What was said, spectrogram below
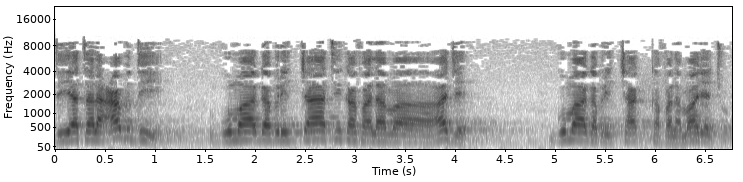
diyatal cabdi gumaa gabrichaati kafalamaa je gumaa gabrichaa kafalamaa jechuun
